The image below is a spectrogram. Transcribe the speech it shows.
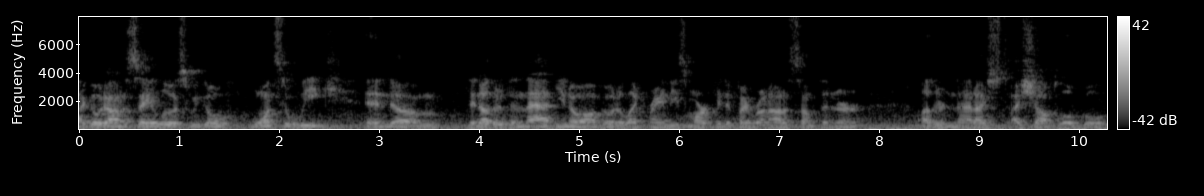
I go down to St. Louis. We go once a week, and um, then other than that, you know, I'll go to like Randy's Market if I run out of something, or other than that, I, I shop local.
